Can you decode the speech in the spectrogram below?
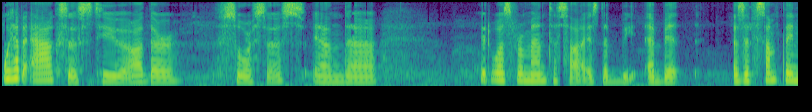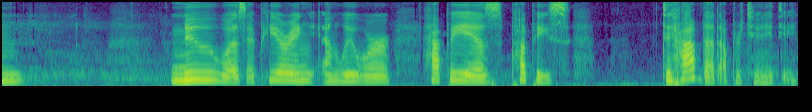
We had access to other sources and uh, it was romanticized a, a bit as if something new was appearing and we were happy as puppies to have that opportunity.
